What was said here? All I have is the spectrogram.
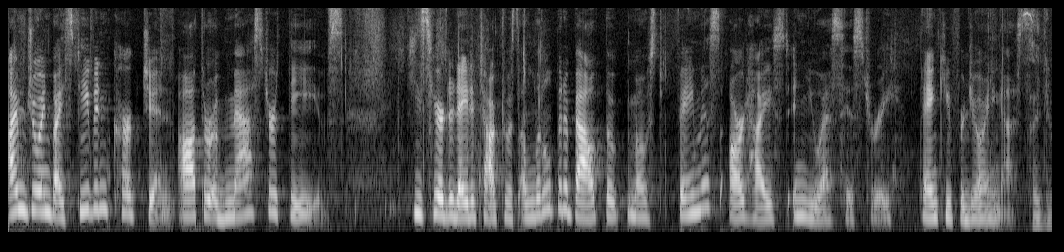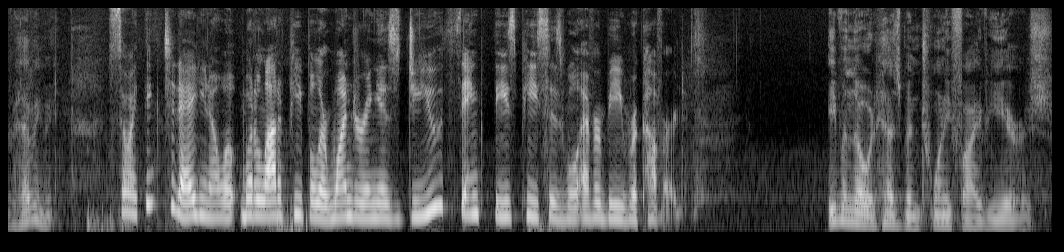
I'm joined by Stephen Kurkjian, author of Master Thieves. He's here today to talk to us a little bit about the most famous art heist in U.S. history. Thank you for joining us. Thank you for having me. So I think today, you know, what a lot of people are wondering is, do you think these pieces will ever be recovered? Even though it has been 25 years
